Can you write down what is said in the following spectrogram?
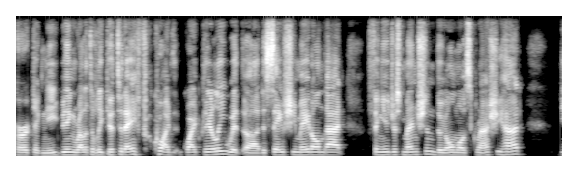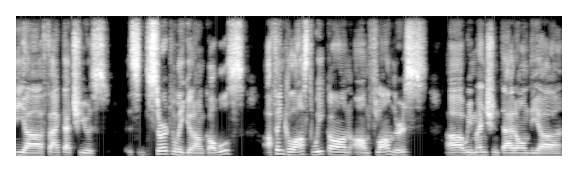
her technique being relatively good today, quite quite clearly with uh, the save she made on that thing you just mentioned, the almost crash she had, the uh, fact that she was certainly good on cobbles. I think last week on on Flanders, uh, we mentioned that on the uh,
